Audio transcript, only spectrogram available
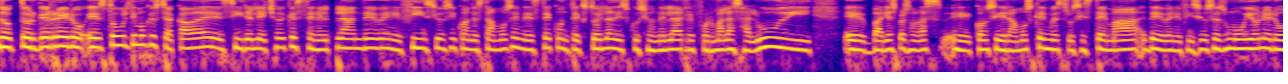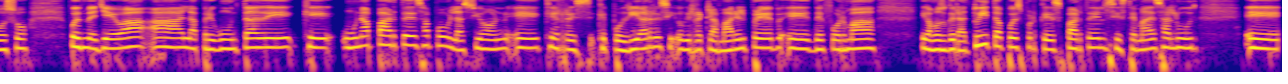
Doctor Guerrero, esto último que usted acaba de decir, el hecho de que esté en el plan de beneficios y cuando estamos en este contexto de la discusión de la reforma a la salud y eh, varias personas eh, consideramos que nuestro sistema de beneficios es muy oneroso, pues me lleva a la pregunta de que una parte de esa población eh, que, que podría reclamar el PREP eh, de forma, digamos, gratuita, pues porque es parte del sistema de salud, eh,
